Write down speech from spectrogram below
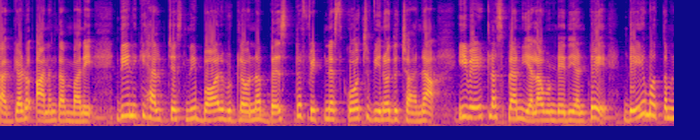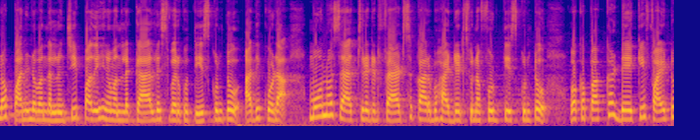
తగ్గాడు ఆనంద్ అంబానీ. దీనికి హెల్ప్ చేసింది బాలీవుడ్లో ఉన్న బెస్ట్ ఫిట్నెస్ కోచ్ వినోద్ చానా. ఈ వెయిట్ లాస్ ప్లాన్ ఎలా ఉండేది అంటే డే మొత్తంలో పన్నెండు వందల నుంచి పదిహేను వందల క్యాలరీస్ వరకు తీసుకుంటూ అది కూడా మోనోసాచురేటెడ్ ఫ్యాట్స్ కార్బోహైడ్రేట్స్ ఉన్న ఫుడ్ తీసుకుంటూ ఒక పక్క డేకి five to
